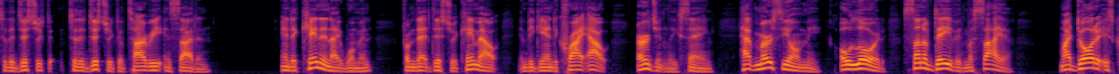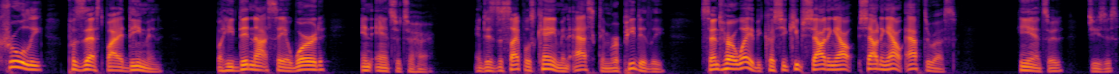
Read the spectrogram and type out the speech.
to the district to the district of Tyre and Sidon. And a Canaanite woman from that district came out and began to cry out urgently, saying, Have mercy on me, O Lord, son of David, Messiah. My daughter is cruelly possessed by a demon. But he did not say a word in answer to her. And his disciples came and asked him repeatedly, Send her away because she keeps shouting out shouting out after us. He answered, Jesus,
